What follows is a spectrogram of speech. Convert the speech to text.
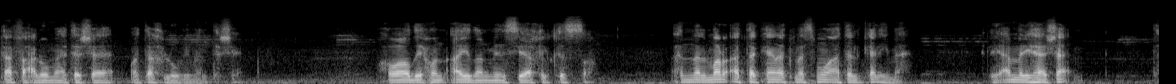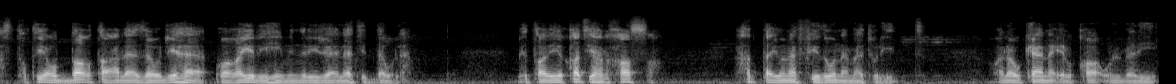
تفعل ما تشاء وتخلو بمن تشاء. وواضح أيضا من سياق القصة. أن المرأة كانت مسموعة الكلمة لأمرها شأن تستطيع الضغط على زوجها وغيره من رجالات الدولة بطريقتها الخاصة حتى ينفذون ما تريد. ولو كان إلقاء البريء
